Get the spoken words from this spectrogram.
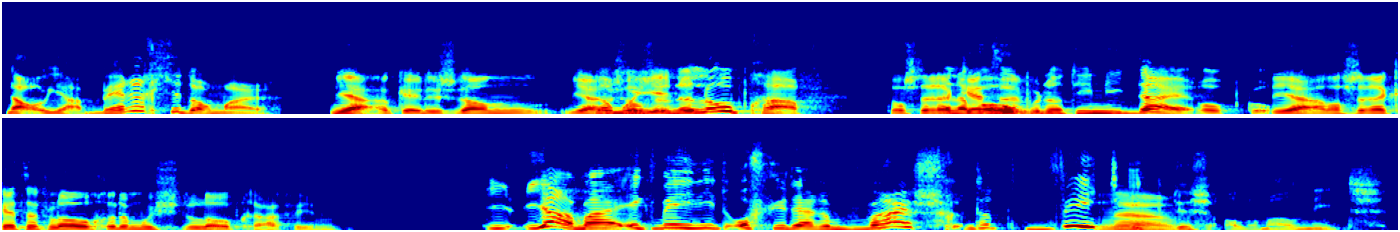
Nou ja, berg je dan maar. Ja, oké, dus dan... Ja, dan dus moet je in een loopgraaf. als de En dan raketten... hopen dat hij niet daar opkomt. Ja, en als de raketten vlogen, dan moest je de loopgraaf in. Ja, maar ik weet niet of je daar een waarschuwing... Dat weet Nou. ik dus allemaal niet.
